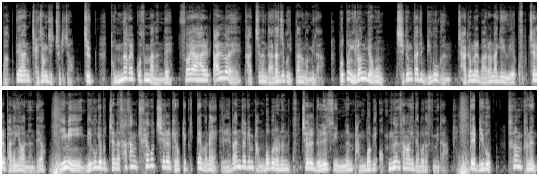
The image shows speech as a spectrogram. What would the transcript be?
막대한 재정 지출이죠. 즉, 돈 나갈 곳은 많은데 써야 할 달러의 가치는 낮아지고 있다는 겁니다. 보통 이런 경우 지금까지 미국은 자금을 마련하기 위해 국채를 발행해 왔는데요. 이미 미국의 부채는 사상 최고치를 기록했기 때문에 일반적인 방법으로는 국채를 늘릴 수 있는 방법이 없는 상황이 돼버렸습니다. 이때 미국 트럼프는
